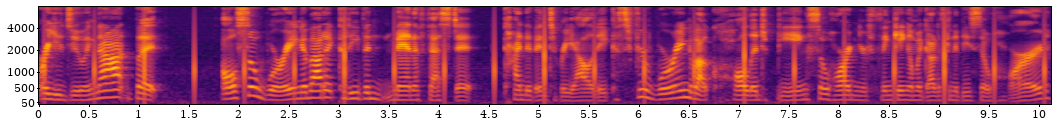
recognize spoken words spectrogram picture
are you doing that, but also worrying about it could even manifest it kind of into reality. Because if you're worrying about college being so hard and you're thinking, oh my God, it's going to be so hard,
